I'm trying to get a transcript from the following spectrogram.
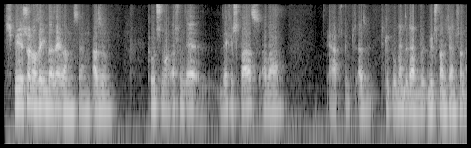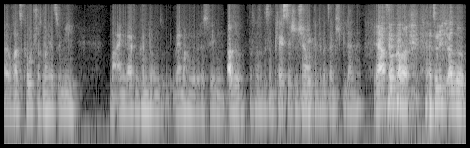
Ich spiele schon auch lieber selber, muss ich sagen. Also Coachen macht auch schon sehr, sehr viel Spaß, aber ja, es gibt, also gibt Momente, da wünscht man sich dann schon auch als Coach, dass man jetzt irgendwie mal eingreifen könnte und mehr machen würde. Deswegen, also. Dass man so ein bisschen Playstation spielen ja. könnte mit seinen Spielern. Ne? Ja, schon, aber natürlich, also,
